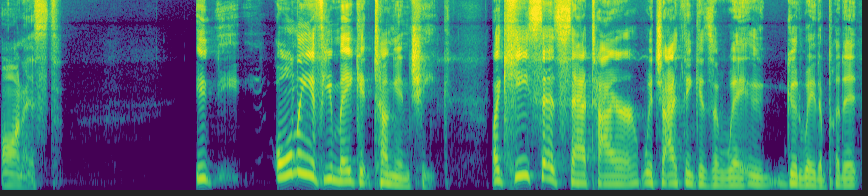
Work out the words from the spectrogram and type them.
honest, it only if you make it tongue in cheek. Like he says satire, which I think is a way a good way to put it.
